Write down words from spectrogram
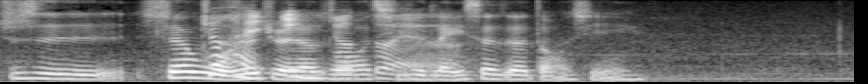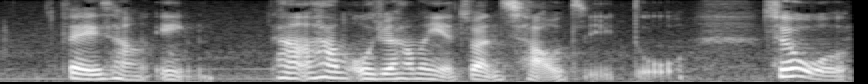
就是所以我就觉得说，其实镭射这个东西非常硬，他他们我觉得他们也赚超级多，所以我。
